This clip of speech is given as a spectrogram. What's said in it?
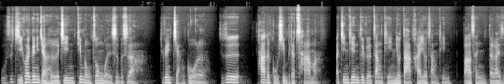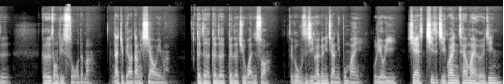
五十几块跟你讲合金，听不懂中文是不是啊？就跟你讲过了，只是它的股性比较差嘛。那今天这个涨停又打开又涨停，八成大概是隔日冲去锁的嘛，那就不要当笑诶嘛，跟着跟着跟着去玩耍。这个五十几块跟你讲你不买不留意，现在七十几块你才要买合金，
